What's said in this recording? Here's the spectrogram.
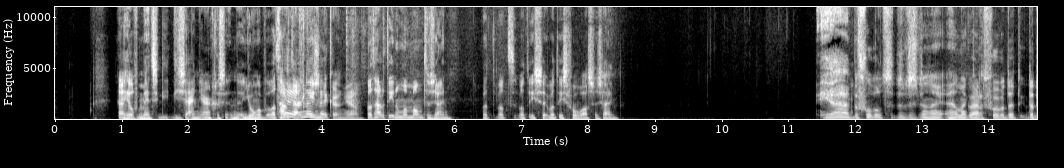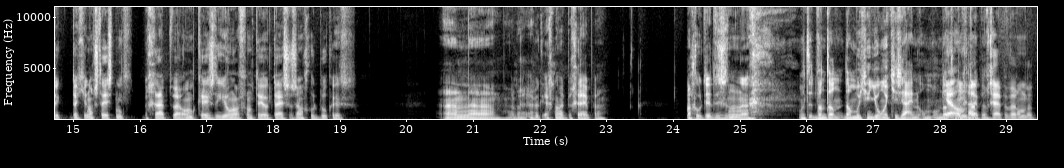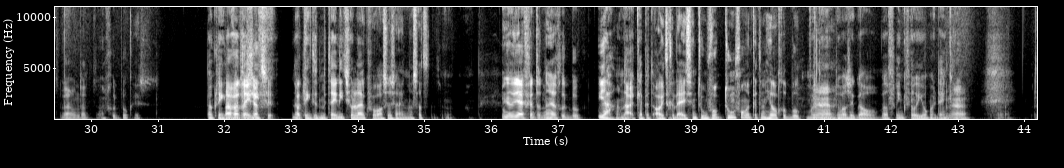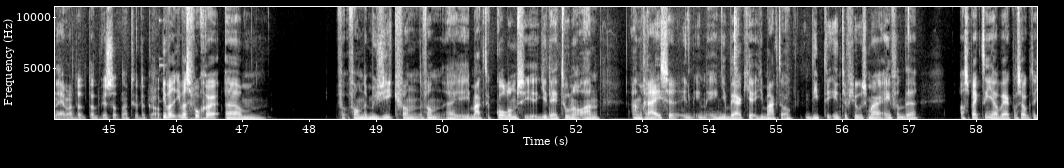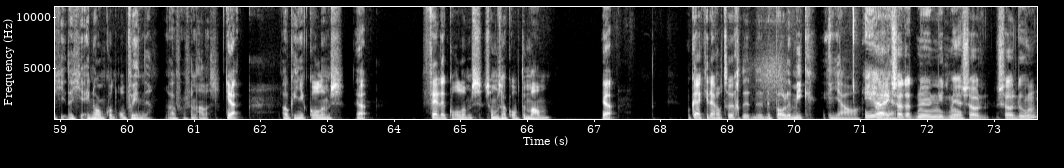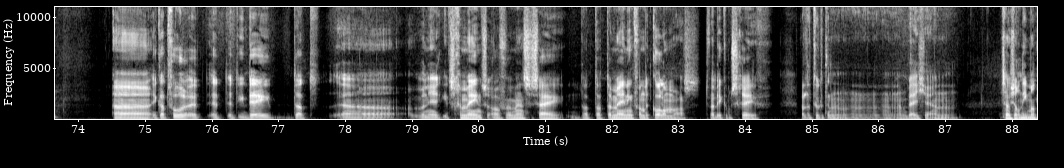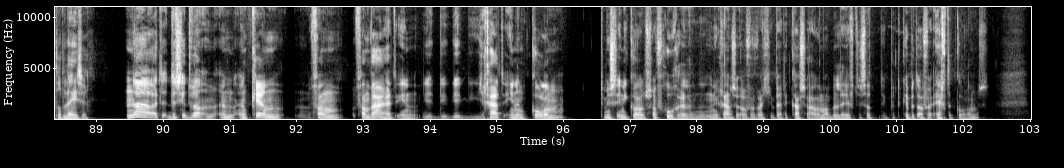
Ja, heel veel mensen die, die zijn ergens een, jongen. Wat houdt, ja, het eigenlijk nee, in, zeker, ja. wat houdt het in om een man te zijn? Wat, wat, wat, is, wat is volwassen zijn? Ja, bijvoorbeeld, dat is een heel merkwaardig voorbeeld... dat, dat, ik, dat je nog steeds niet begrijpt waarom Kees de Jonge van Theo Thijssen zo'n goed boek is. En eh, dat heb ik echt nooit begrepen. Maar goed, dit is een... eh, Want, dan, dan moet je een jongetje zijn om, om dat ja, te om te begrijpen. begrijpen waarom dat, waarom dat een goed boek is. Dan klinkt, het meteen niet zo, dan klinkt het meteen niet zo leuk volwassen zijn. Als dat... Jij vindt het een heel goed boek. Ja, nou, ik heb het ooit gelezen en toen vond, toen vond ik het een heel goed boek. Maar Ja. toen, toen was ik wel, wel flink veel jonger, denk ik. Ja. Nee, maar dat, dat wisselt natuurlijk ook. Je was, je was vroeger ehm, van de muziek, van, van, eh, je- je maakte columns. Je, je deed toen al aan, aan reizen in, in, in je werk. Je, je maakte ook diepte-interviews. Maar een van de aspecten in jouw werk was ook dat je, dat je enorm kon opwinden over van alles. Ja. Ook in je columns. Ja. Felle columns, soms ook op de man. Ja. Hoe kijk je daarop terug, de, de, de polemiek in jouw Ja, carrière? ik zou dat nu niet meer zo, zo doen. Eh, ik had voor het, het, het idee dat eh, wanneer ik iets gemeens over mensen zei, dat dat de mening van de column was, terwijl ik hem schreef. Wat natuurlijk een, een, een beetje een. Zo zal niemand dat lezen. Nou, het, er zit wel een, een, een kern van, van waarheid in. Je, je, je gaat in een column, tenminste in die columns van vroeger, nu gaan ze over wat je bij de kassa allemaal beleeft, dus dat, ik, ik heb het over echte columns.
